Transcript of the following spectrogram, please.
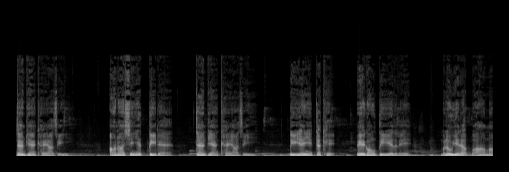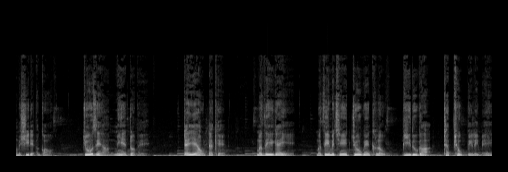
တံပြန်ခံရစီအာနာရှင်ရဲ့တေတံတံပြန်ခံရစီတေရဲရင်တက်ခဲ့ဘဲကောင်တေရဲတယ်လေမလုံရဲတာဘာမှမရှိတဲ့အကောင်ကျိုးစင်ဟာမင်းအတွက်ပဲတက်ရဲအောင်တက်ခဲ့မသေးခဲ့ရင်မသေးမချင်းကျိုးခွင်းခလုတ်ပြည်သူကထပ်ဖြုတ်ပေးလိမ့်မယ်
